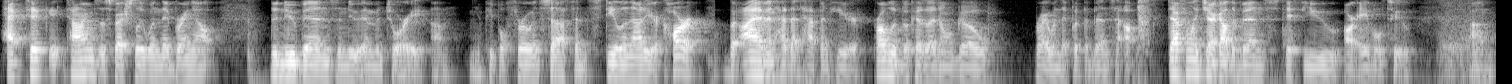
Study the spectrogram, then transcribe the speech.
hectic at times, especially when they bring out the new bins and new inventory. Um, you know, people throwing stuff and stealing out of your cart, but I haven't had that happen here, probably because I don't go right when they put the bins out. Definitely check out the bins if you are able to. Um,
